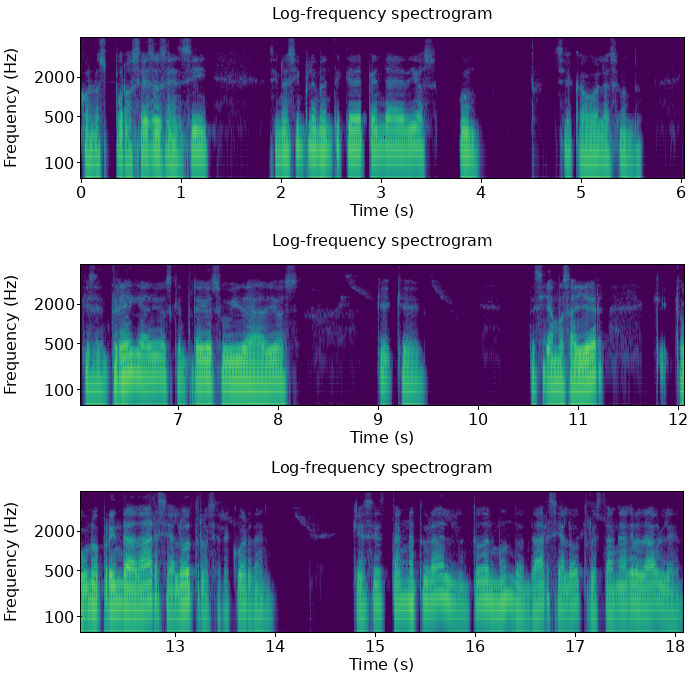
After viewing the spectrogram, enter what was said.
los procesos en sí, sino simplemente que dependa de Dios se acabó el asunto. Que se entregue a Dios, que entregue su vida a Dios. Que, decíamos ayer, que, uno aprenda a darse al otro, ¿se recuerdan? Que es tan natural en todo el mundo, darse al otro, es tan agradable.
